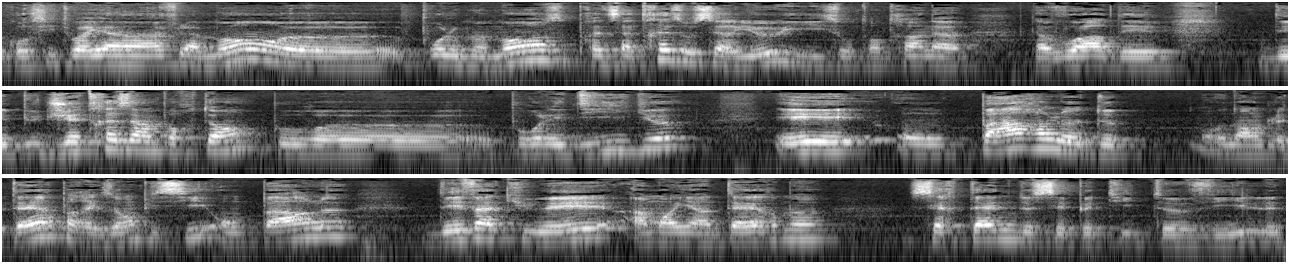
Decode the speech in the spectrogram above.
concitoyens flamands, euh, pour le moment, prennent ça très au sérieux. Ils sont en train d'avoir des, budgets très importants pour, euh, pour les digues. Et on parle de, en Angleterre par exemple, ici, on parle d'évacuer à moyen terme certaines de ces petites villes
